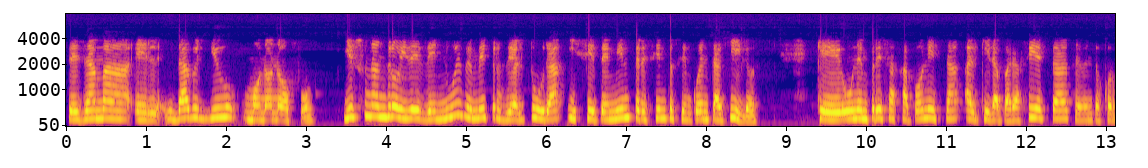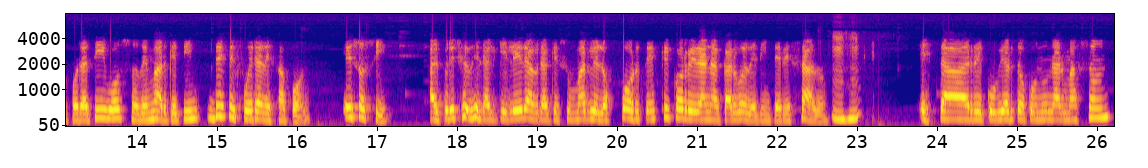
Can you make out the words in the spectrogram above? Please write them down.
Se llama el W Mononofu y es un androide de 9 metros de altura y 7.350 kilos, que una empresa japonesa alquila para fiestas, eventos corporativos o de marketing desde fuera de Japón. Eso sí, al precio del alquiler habrá que sumarle los portes que correrán a cargo del interesado. Está recubierto con un armazón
